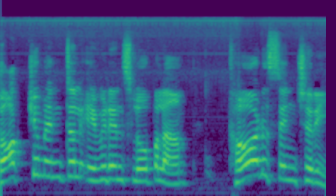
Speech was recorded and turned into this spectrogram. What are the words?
డాక్యుమెంటల్ ఎవిడెన్స్ లోపల third century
